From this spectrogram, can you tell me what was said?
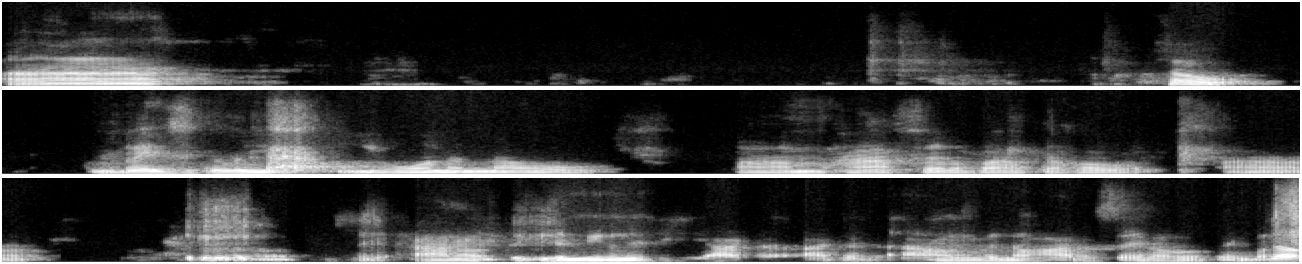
Uh, so basically, you want to know um, how I feel about the whole uh, I don't the community. I, I, I don't even know how to say the whole thing. no,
